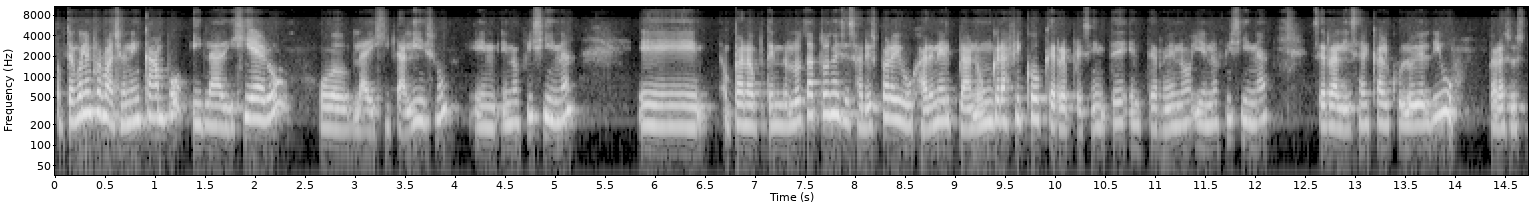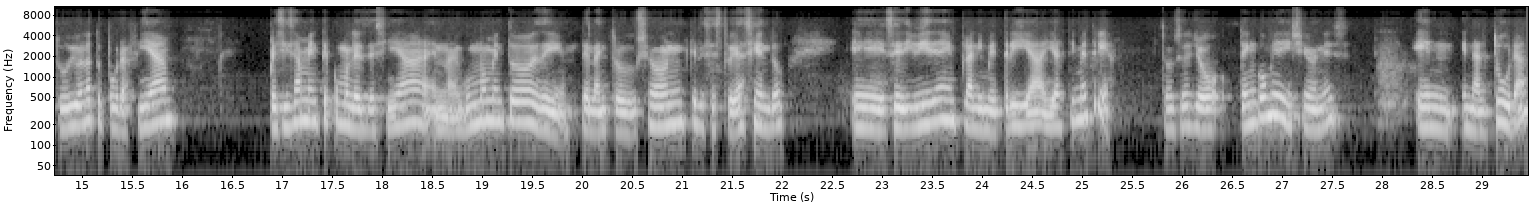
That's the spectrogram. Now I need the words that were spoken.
obtengo la información en campo y la digiero o la digitalizo en, en oficina eh, para obtener los datos necesarios para dibujar en el plano un gráfico que represente el terreno y en oficina se realiza el cálculo y el dibujo. Para su estudio la topografía, precisamente como les decía en algún momento de, de la introducción que les estoy haciendo, eh, se divide en planimetría y altimetría. Entonces yo tengo mediciones en, en altura,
